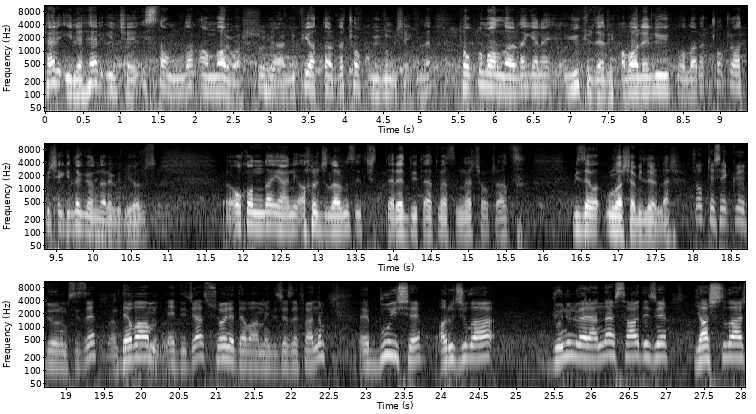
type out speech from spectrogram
her ile her ilçeye İstanbul'dan ambar var. Yani fiyatlar da çok uygun bir şekilde. Toplu mallarda gene yük üzeri havaleli yük olarak çok rahat bir şekilde gönderebiliyoruz. O konuda yani arıcılarımız hiç tereddüt etmesinler. Çok rahat bize ulaşabilirler. Çok teşekkür ediyorum size. Ben teşekkür devam ederim. edeceğiz. Şöyle devam edeceğiz efendim. E, bu işe, arıcılığa gönül verenler sadece yaşlılar,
